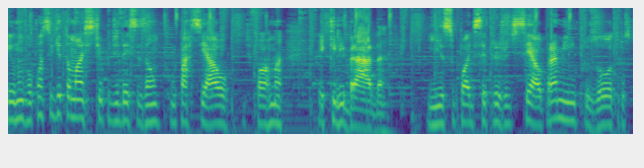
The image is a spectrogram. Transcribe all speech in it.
eu não vou conseguir tomar esse tipo de decisão imparcial, de forma equilibrada. E isso pode ser prejudicial para mim, para os outros,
